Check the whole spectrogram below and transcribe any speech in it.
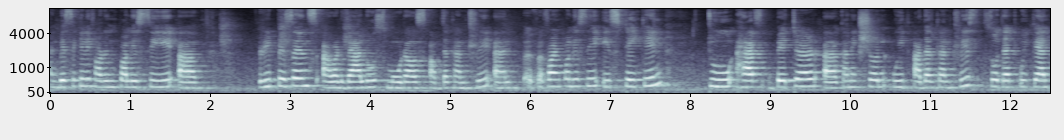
and basically foreign policy uh, represents our values, morals of the country, and uh, foreign policy is taken to have better uh, connection with other countries so that we can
